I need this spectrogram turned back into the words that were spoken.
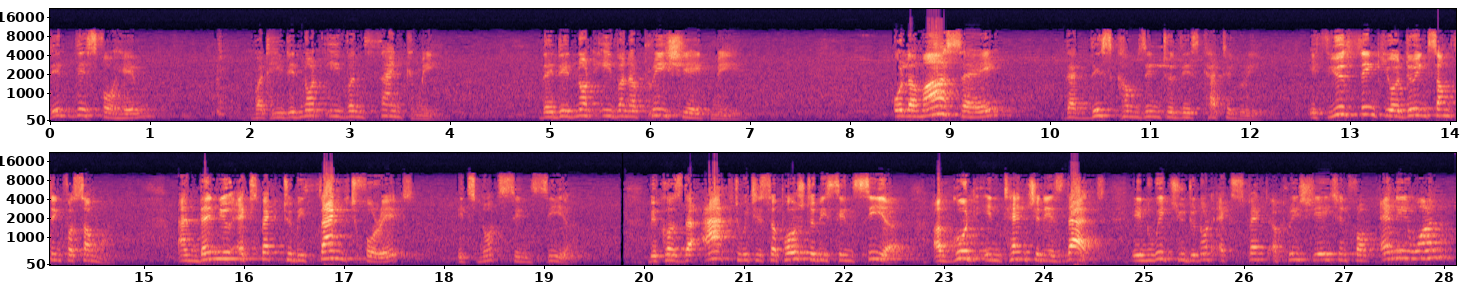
did this for him, but he did not even thank me. They did not even appreciate me. Ulama say that this comes into this category. If you think you are doing something for someone and then you expect to be thanked for it, it's not sincere. Because the act which is supposed to be sincere, a good intention is that in which you do not expect appreciation from anyone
